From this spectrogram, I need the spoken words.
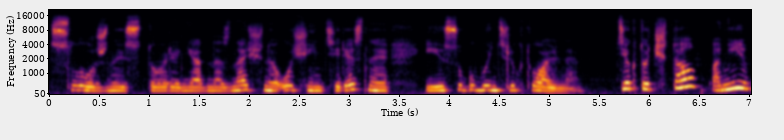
сложная история, неоднозначная, очень интересная и сугубо интеллектуальная. Те, кто читал, они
